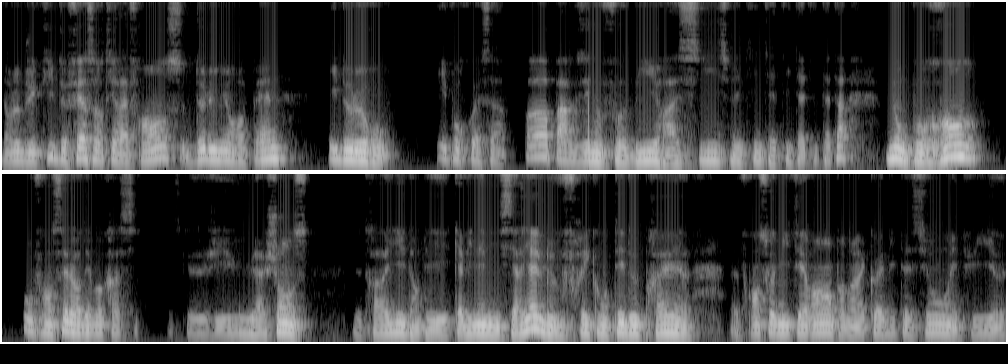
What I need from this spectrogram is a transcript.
dans l'objectif de faire sortir la France de l'Union européenne et de l'euro. Et pourquoi ça? Pas par xénophobie, racisme, tata. Non, pour rendre aux Français leur démocratie. Parce que j'ai eu la chance de travailler dans des cabinets ministériels, de fréquenter de près euh, François Mitterrand pendant la cohabitation et puis euh, euh,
